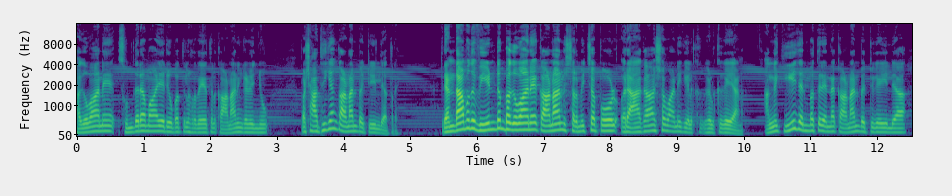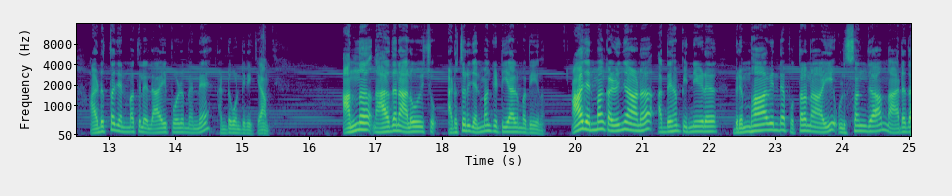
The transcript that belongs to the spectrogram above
ഭഗവാനെ സുന്ദരമായ രൂപത്തിൽ ഹൃദയത്തിൽ കാണാൻ കഴിഞ്ഞു. പക്ഷെ അധികം കാണാൻ പറ്റിയില്ല അത്രേ. രണ്ടാമത് വീണ്ടും ഭഗവാനെ കാണാൻ ശ്രമിച്ചപ്പോൾ ഒരാകാശവാണി കേൾക്ക് കേൾക്കുകയാണ്. അങ്ങക്ക് ഈ ജന്മത്തിൽ എന്നെ കാണാൻ പറ്റുകയില്ല. അടുത്ത ജന്മത്തിൽ എല്ലായ്പ്പോഴും എന്നെ കണ്ടുകൊണ്ടിരിക്കാം. അന്ന് നാരദൻ ആലോചിച്ചു അടുത്തൊരു ജന്മം കിട്ടിയാൽ മതിയെന്ന്. ആ ജന്മം കഴിഞ്ഞാണ് അദ്ദേഹം പിന്നീട് ബ്രഹ്മാവിന്റെ പുത്രനായി ഉത്സംഗാം നാരദ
